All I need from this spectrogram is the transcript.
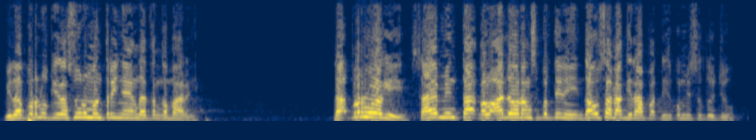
Bila perlu, kita suruh menterinya yang datang kemari. Tidak perlu lagi. Saya minta kalau ada orang seperti ini, tidak usah lagi rapat di Komisi 7.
